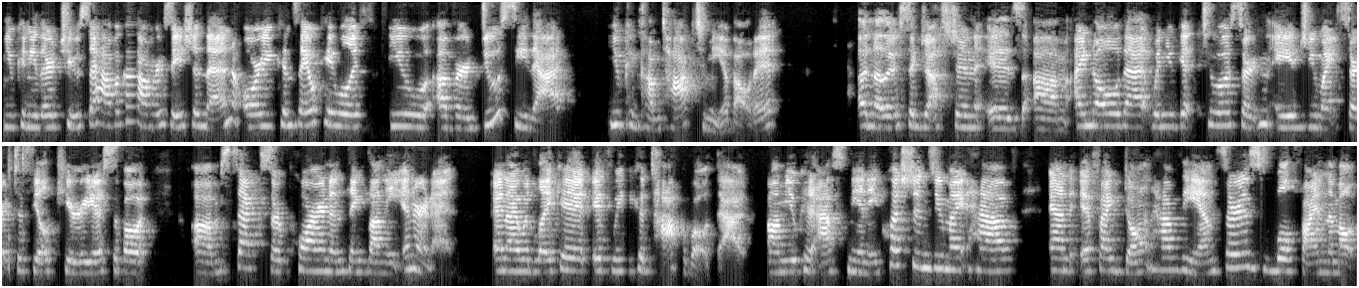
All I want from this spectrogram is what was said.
You can either choose to have a conversation then, or you can say, okay, well, if you ever do see that, you can come talk to me about it. Another suggestion is um, I know that when you get to a certain age, you might start to feel curious about um, sex or porn and things on the internet. And I would like it if we could talk about that. Um, you can ask me any questions you might have. And if I don't have the answers, we'll find them out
